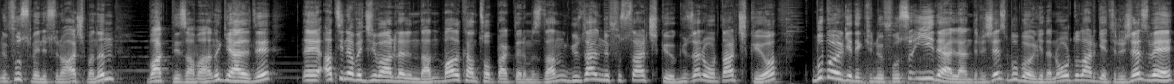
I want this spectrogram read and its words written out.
nüfus menüsünü açmanın vakti zamanı geldi. E, Atina ve civarlarından, Balkan topraklarımızdan güzel nüfuslar çıkıyor, güzel ordular çıkıyor. Bu bölgedeki nüfusu iyi değerlendireceğiz. Bu bölgeden ordular getireceğiz ve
